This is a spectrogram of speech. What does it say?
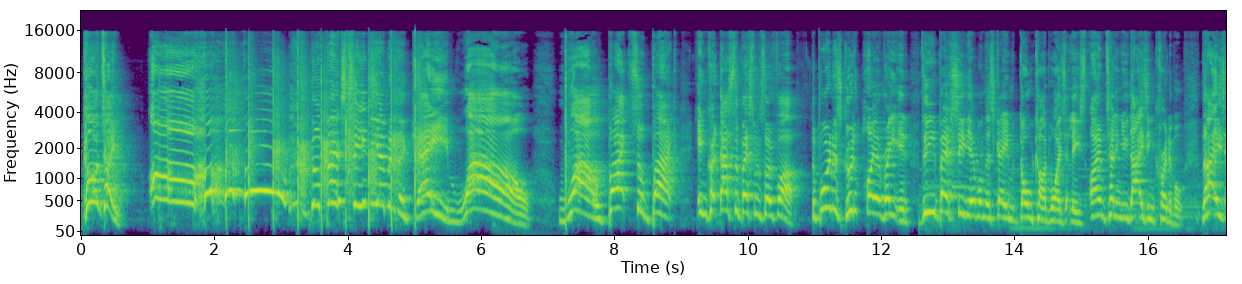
Kante! Oh! the best CDM in the game! Wow! Wow! Back to back. Incre That's the best one so far. De Bruyne is good, higher rated, the best CDM on this game, gold card wise at least. I am telling you, that is incredible. That is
